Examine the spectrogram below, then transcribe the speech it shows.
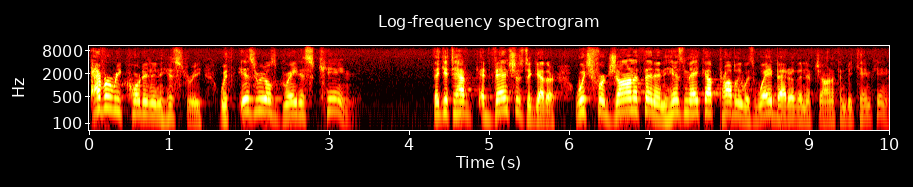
ever recorded in history with Israel's greatest king. They get to have adventures together, which for Jonathan and his makeup probably was way better than if Jonathan became king.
